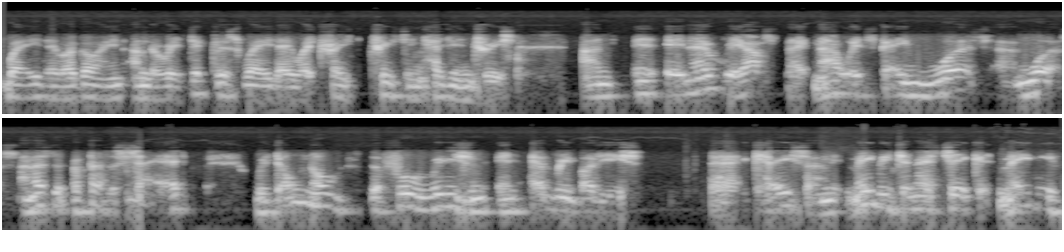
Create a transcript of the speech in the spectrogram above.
way they were going and the ridiculous way they were tra- treating head injuries. And in, in, every aspect now, it's getting worse and worse. And as the professor said, we don't know the full reason in everybody's uh, case, and it may be genetic, it may be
